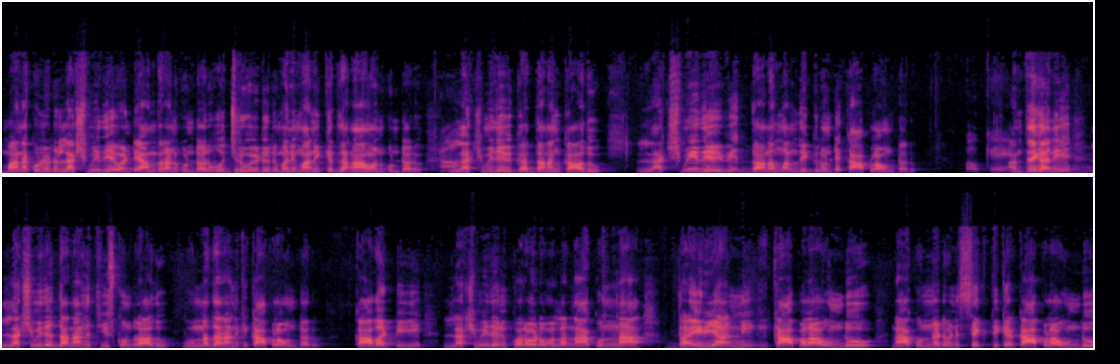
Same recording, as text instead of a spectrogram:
మనకున్నట్టు లక్ష్మీదేవి అంటే అందరూ అనుకుంటారు వజ్రవైడూరి మణిమాణిక్య ధనం అనుకుంటారు. లక్ష్మీదేవి ధనం కాదు. లక్ష్మీదేవి ధనం మన దగ్గర ఉంటే కాపలా ఉంటారు. ఓకే. అంతేగాని లక్ష్మీదేవి ధనాన్ని తీసుకొని రాదు. ఉన్న ధనానికి కాపలా ఉంటారు. కాబట్టి లక్ష్మీదేవిని కొలవడం వల్ల నాకున్న ధైర్యాన్ని కాపలా ఉండు నాకున్నటువంటి శక్తికి కాపలా ఉండు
